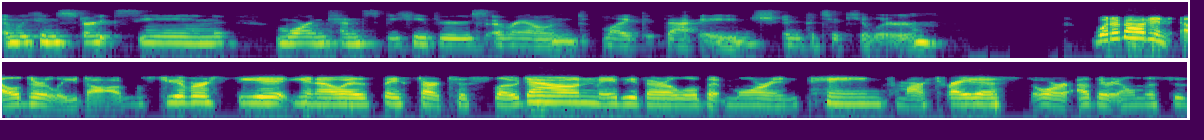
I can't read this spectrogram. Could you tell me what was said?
and we can start seeing more intense behaviors around like that age in particular what about in elderly dogs? Do you ever see it, you know, as they start to slow down? Maybe they're a little bit more in pain from arthritis or other illnesses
